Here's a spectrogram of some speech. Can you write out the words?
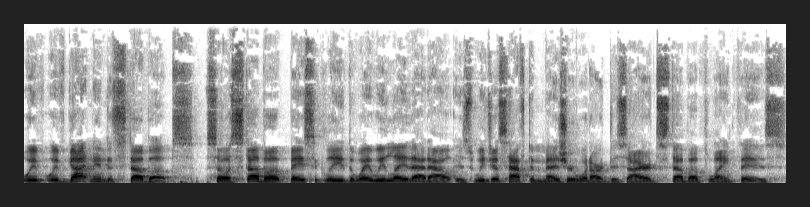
we've we've gotten into stub ups. So a stub up, basically, the way we lay that out is we just have to measure what our desired stub up length is,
